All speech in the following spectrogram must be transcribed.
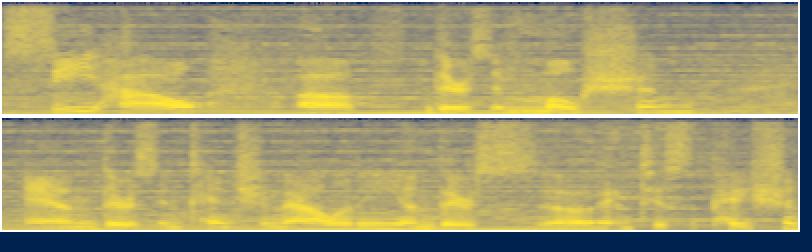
See how uh, there's emotion and there's intentionality and there's uh, anticipation,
